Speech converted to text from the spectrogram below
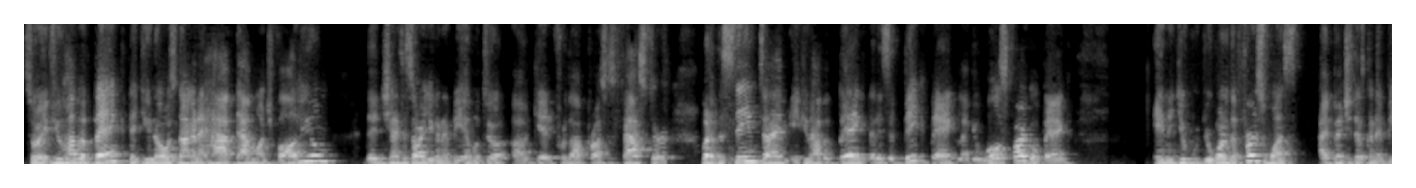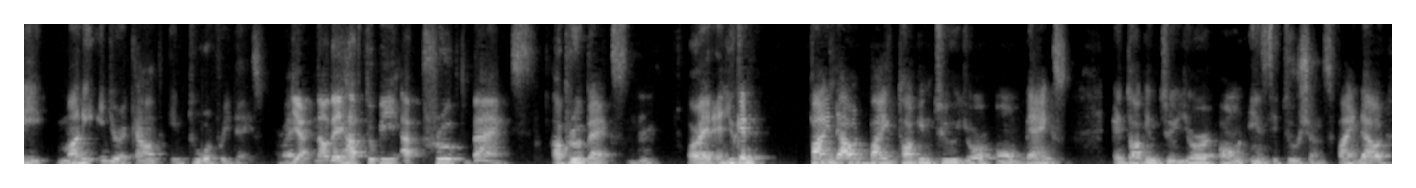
So if you have a bank that you know is not going to have that much volume, then chances are you're going to be able to uh, get through that process faster. But at the same time, if you have a bank that is a big bank, like a Wells Fargo bank, and you, you're one of the first ones, I bet you there's going to be money in your account in two or three days. right? Yeah. Now they have to be approved banks. Approved banks. Mhm. All right. And you can find out by talking to your own banks and talking to your own institutions. Find out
